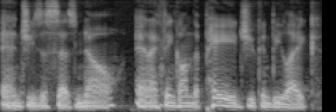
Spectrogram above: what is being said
And jesus says no. And i think on the page you can be like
